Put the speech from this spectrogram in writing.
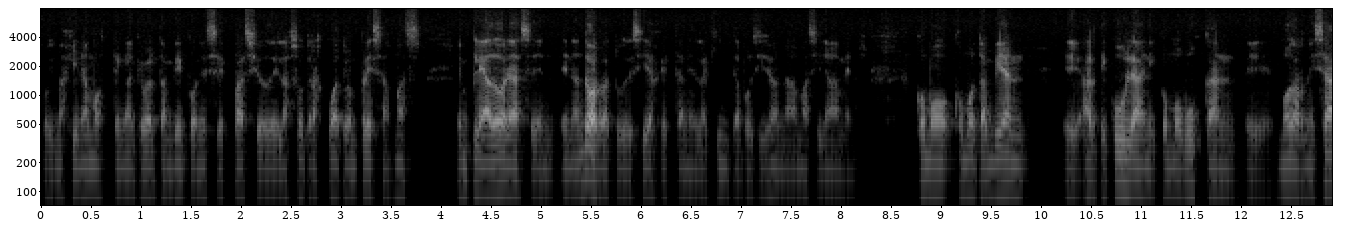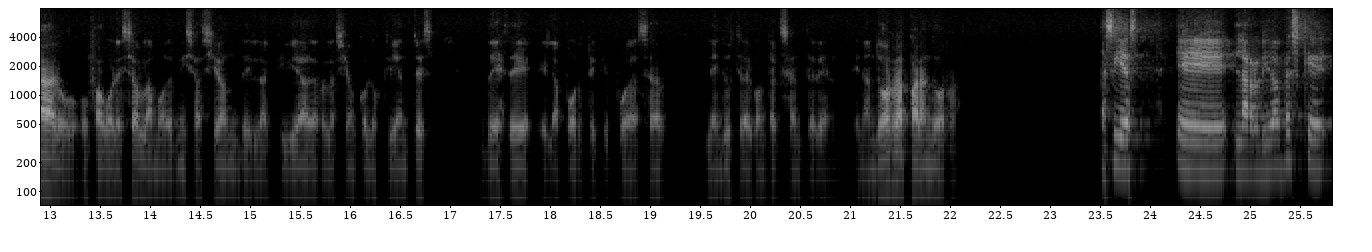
o imaginamos tengan que ver también con ese espacio de las otras cuatro empresas más empleadoras en, Andorra. Tú decías que están en la quinta posición, nada más y nada menos. Cómo, también eh, articulan y cómo buscan eh, modernizar o, favorecer la modernización de la actividad de relación con los clientes desde el aporte que pueda hacer la industria de contact center en Andorra para Andorra. Así es. Eh, la realidad es que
